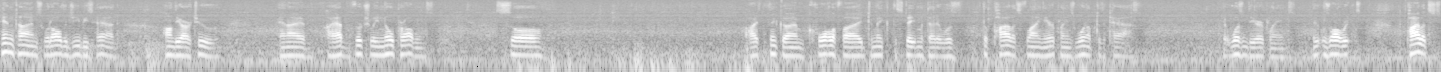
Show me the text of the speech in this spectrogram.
10 times what all the Gee Bees had on the R2, and I I virtually no problems. So I think I'm qualified to make the statement that it was the pilots flying the airplanes weren't up to the task. It wasn't the airplanes. It was all. Re- pilots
